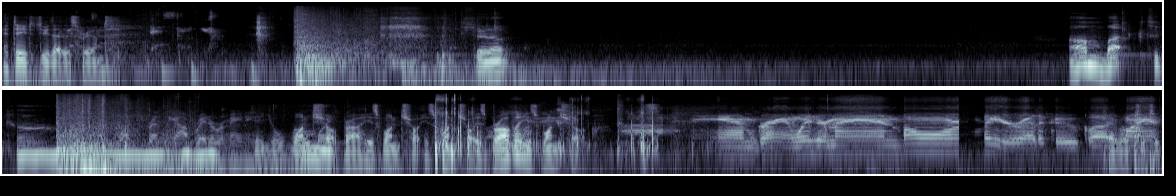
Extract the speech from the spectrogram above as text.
I dare to do that this round. Shut up. I'm back to come. One friendly operator Yeah, remaining. you're one oh my- shot, bro. He's one shot. He's one shot. He's brother. He's one shot. am Grand Wizard Man, born leader of the Ku Klux Okay, well, Klan.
